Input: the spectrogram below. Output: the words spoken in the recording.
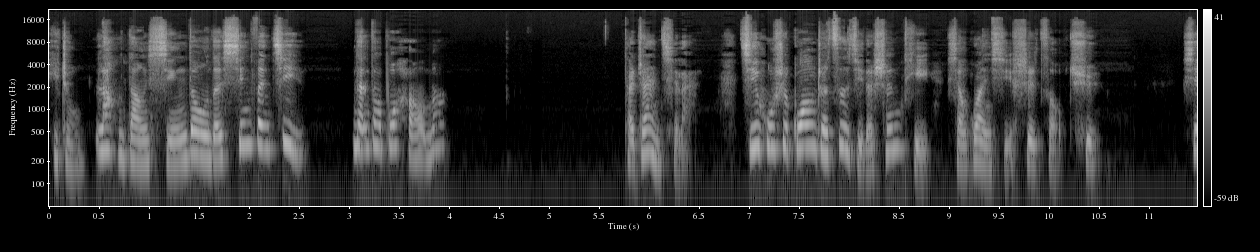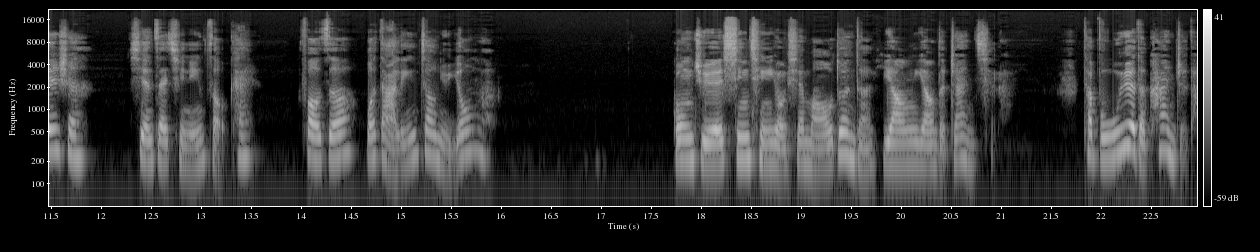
一种浪荡行动的兴奋剂，难道不好吗？他站起来，几乎是光着自己的身体向盥洗室走去。先生，现在请您走开，否则我打铃叫女佣了。公爵心情有些矛盾的泱泱的站起来。他不悦的看着他，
